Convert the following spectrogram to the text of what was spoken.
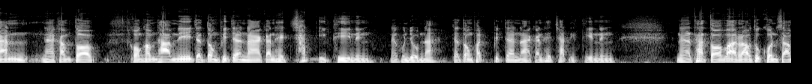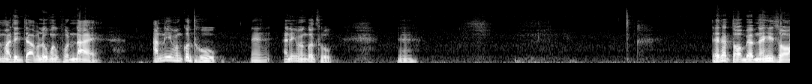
นั้นนะคำตอบของคำถามนี้จะต้องพิจารณากันให้ชัดอีกทีหนึ่ง นะคุณโยมนะ จะต้องพัฒพิจารณากันให้ชัดอีกทีหนึ่งนะถ้าตอบว่าเราทุกคนสามารถที่จะบรรลุมรรคผลได้ อันนี้มันก็ถูกนะอันนี้มันก็ถูกนะแต่ถ้าตอบแบบในที่สอง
